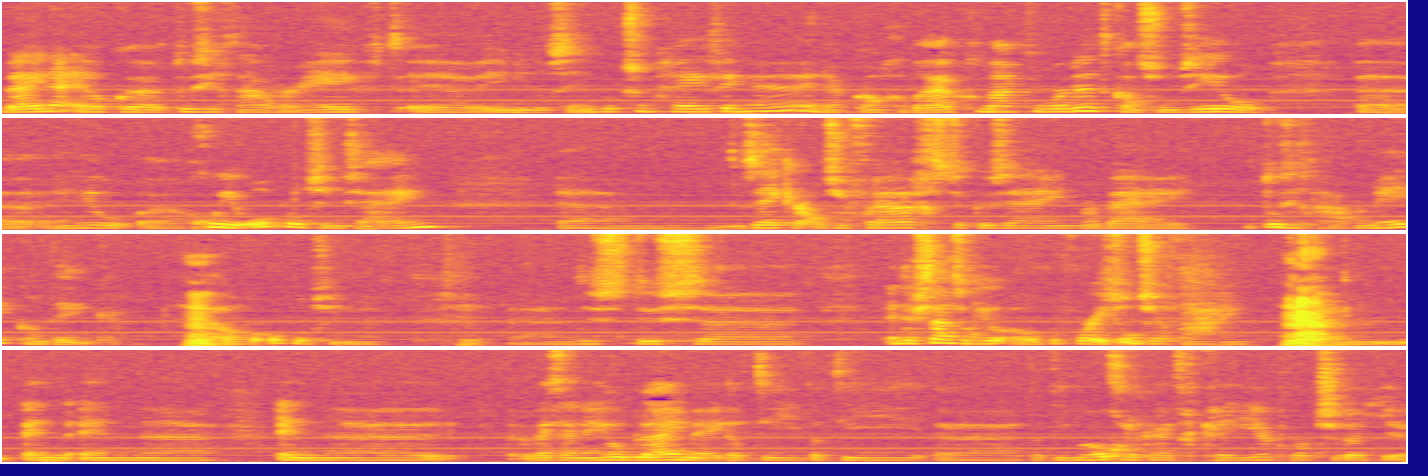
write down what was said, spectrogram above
Bijna elke toezichthouder heeft inmiddels sandbox-omgevingen en daar kan gebruik gemaakt worden. Het kan soms heel, een heel goede oplossing zijn. Ehm, zeker als er vraagstukken zijn waarbij de toezichthouder mee kan denken hm. over oplossingen. Hm. dus, dus en daar staan ze ook heel open voor, is onze ervaring. Ja. Ehm, en en, uh, en wij zijn er heel blij mee dat die, dat, die, dat die mogelijkheid gecreëerd wordt, zodat je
